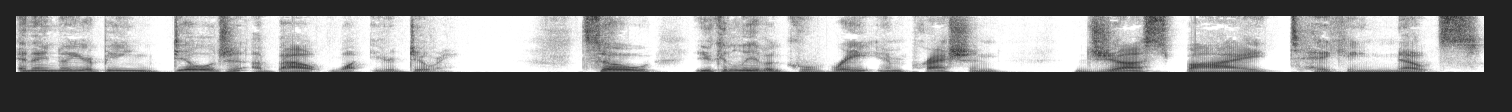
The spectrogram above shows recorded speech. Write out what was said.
and they know you're being diligent about what you're doing. So you can leave a great impression just by taking notes.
